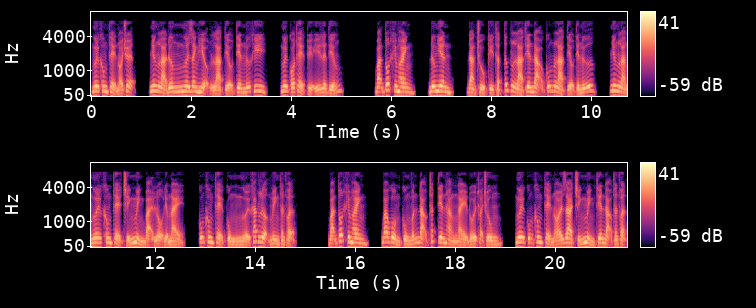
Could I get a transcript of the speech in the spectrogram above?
ngươi không thể nói chuyện, nhưng là đương ngươi danh hiệu là tiểu tiên nữ khi, ngươi có thể tùy ý lên tiếng. Bạn tốt khiêm hành, đương nhiên, đàn chủ kỳ thật tức là thiên đạo cũng là tiểu tiên nữ, nhưng là ngươi không thể chính mình bại lộ điểm này, cũng không thể cùng người khác lượng minh thân phận. Bạn tốt khiêm hành, bao gồm cùng vấn đạo thất tiên hàng ngày đối thoại chung, ngươi cũng không thể nói ra chính mình thiên đạo thân phận.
